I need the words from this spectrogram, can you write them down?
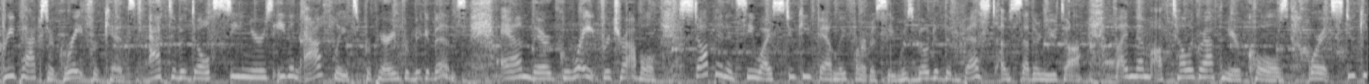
Prepacks are great for kids, active adults, seniors, even athletes preparing for big events. And they're great for travel. Stop in and see why Stuckey Family Pharmacy was voted the best of Southern Utah. Find them off Telegraph near Coles or at Stuckey.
